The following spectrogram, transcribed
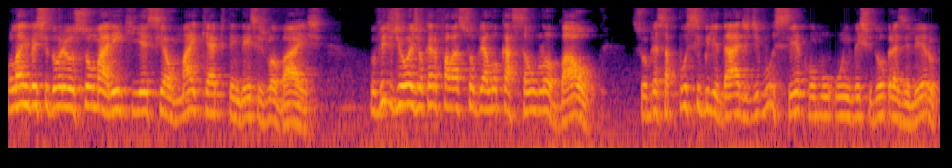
Olá, investidor. Eu sou o Marik e esse é o MyCap Tendências Globais. No vídeo de hoje eu quero falar sobre alocação global, sobre essa possibilidade de você, como um investidor brasileiro,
